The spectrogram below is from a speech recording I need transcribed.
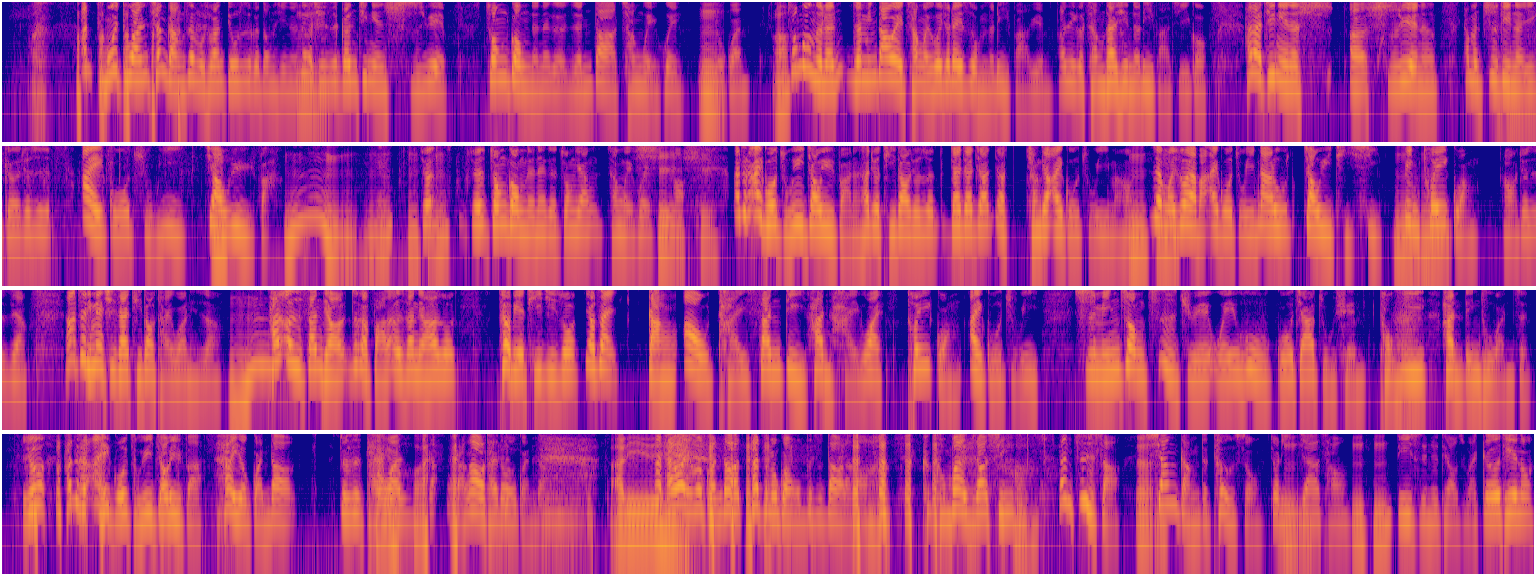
啊，怎么会突然香港政府突然丢这个东西呢？这个其实跟今年十月中共的那个人大常委会有关。啊、中共的人人民大会常委会就类似我们的立法院，它是一个常态性的立法机构。它在今年的十呃十月呢，他们制定了一个就是爱国主义教育法。嗯嗯嗯，就就是中共的那个中央常委会是是。那、啊、这个爱国主义教育法呢，他就提到就是说，大家要要强调爱国主义嘛，哈、嗯，认为说要把爱国主义纳入教育体系，并推广好，就是这样。然后这里面其实还提到台湾，你知道？嗯，他二十三条这个法的二十三条，他说特别提及说要在港澳台三地和海外推广爱国主义，使民众自觉维护国家主权、统一和领土完整。也就是说，他这个爱国主义交易法，他有管到。就是台湾、港澳台都有管道。啊，你 那台湾有没有管道？他怎么管我不知道了 哈，恐怕也比较辛苦。但至少香港的特首就李家超，第一时间就跳出来。隔天哦，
